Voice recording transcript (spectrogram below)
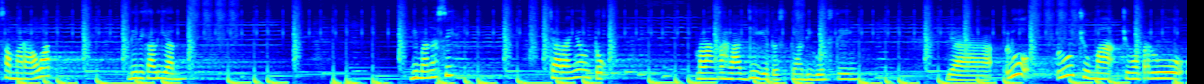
sama rawat diri kalian gimana sih caranya untuk melangkah lagi gitu setelah di ghosting? Ya lu lu cuma cuma perlu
